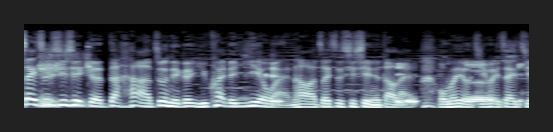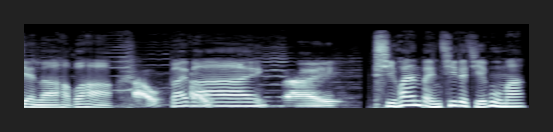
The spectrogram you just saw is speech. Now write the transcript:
再次谢谢葛大，祝你个愉快的夜晚哈！再次谢谢你的到来，我们有机会再见了，好不好？好，拜拜拜。喜欢本期的节目吗？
